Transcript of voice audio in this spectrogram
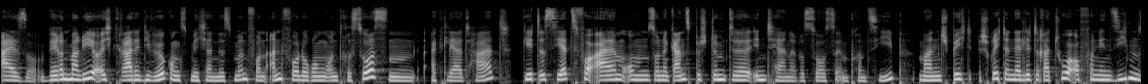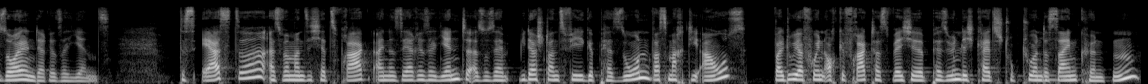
Also, während Marie euch gerade die Wirkungsmechanismen von Anforderungen und Ressourcen erklärt hat, geht es jetzt vor allem um so eine ganz bestimmte interne Ressource im Prinzip. Man spricht, spricht in der Literatur auch von den sieben Säulen der Resilienz. Das erste, also wenn man sich jetzt fragt, eine sehr resiliente, also sehr widerstandsfähige Person, was macht die aus? Weil du ja vorhin auch gefragt hast, welche Persönlichkeitsstrukturen das sein könnten.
